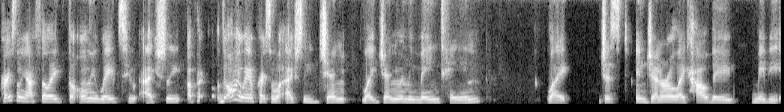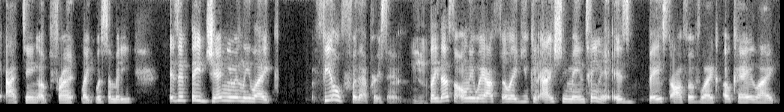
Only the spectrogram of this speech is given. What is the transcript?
personally, I feel like the only way to actually a, the only way a person will actually gen like genuinely maintain like just in general like how they may be acting up front like with somebody is if they genuinely like feel for that person. Yeah. Like that's the only way I feel like you can actually maintain it is based off of like, okay, like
